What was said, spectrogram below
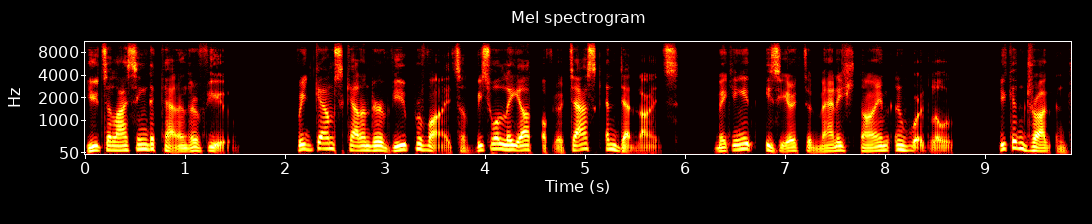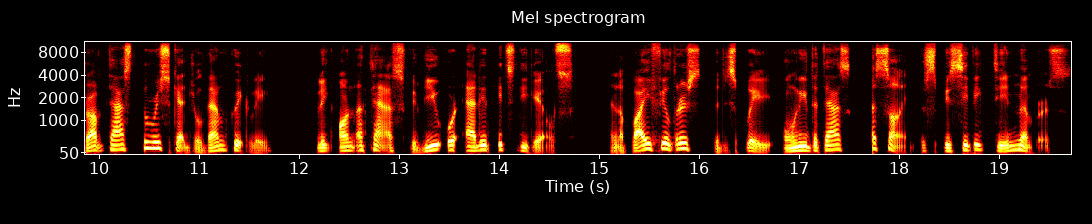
Utilizing the calendar view. Freedcamp's calendar view provides a visual layout of your tasks and deadlines, making it easier to manage time and workload. You can drag and drop tasks to reschedule them quickly Click on a task to view or edit its details, and apply filters to display only the tasks assigned to specific team members.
